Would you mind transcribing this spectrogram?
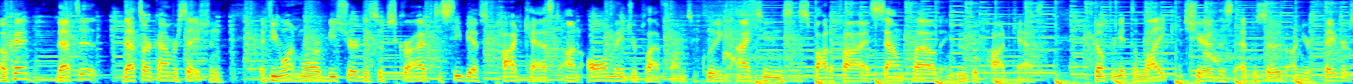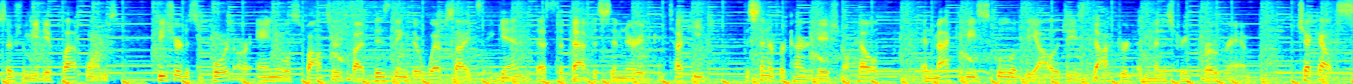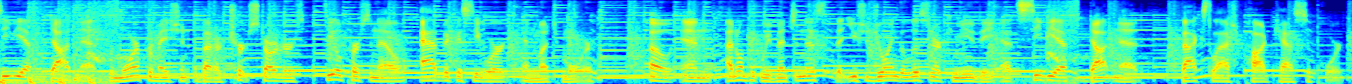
Okay, that's it. That's our conversation. If you want more, be sure to subscribe to CBF's podcast on all major platforms, including iTunes, Spotify, SoundCloud, and Google Podcast. Don't forget to like and share this episode on your favorite social media platforms. Be sure to support our annual sponsors by visiting their websites. Again, that's the Baptist Seminary of Kentucky, the Center for Congregational Health, and McAfee School of Theology's Doctorate of Ministry program. Check out cbf.net for more information about our church starters, field personnel, advocacy work, and much more. Oh, and I don't think we mentioned this, that you should join the listener community at cbf.net backslash podcast support.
